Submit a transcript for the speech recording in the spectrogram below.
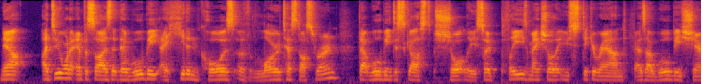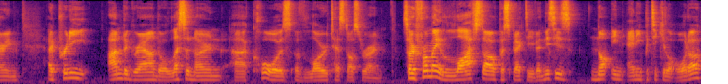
Now, I do want to emphasize that there will be a hidden cause of low testosterone that will be discussed shortly. So please make sure that you stick around as I will be sharing a pretty underground or lesser known uh, cause of low testosterone. So, from a lifestyle perspective, and this is not in any particular order,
